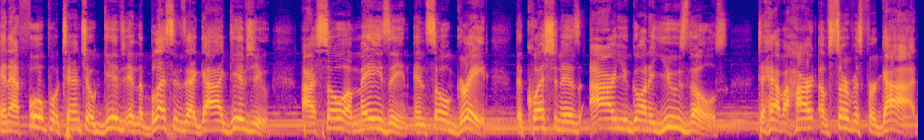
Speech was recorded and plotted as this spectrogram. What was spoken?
and that full potential gives and the blessings that God gives you are so amazing and so great. The question is, are you going to use those to have a heart of service for God?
